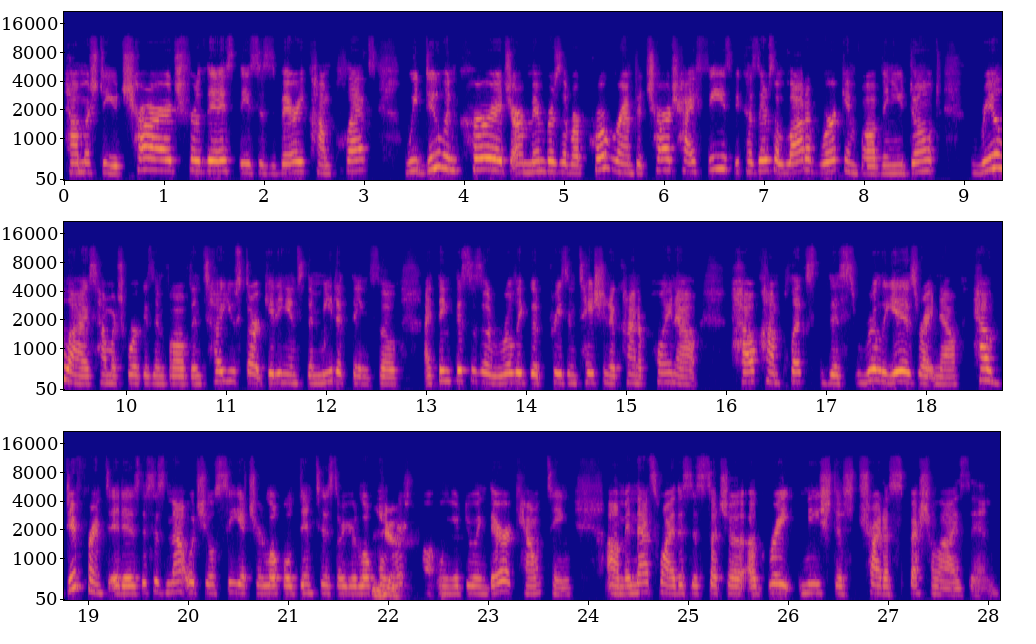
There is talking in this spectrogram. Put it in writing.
how much do you charge for this? This is very complex. We do encourage our members of our program to charge high fees because there's a lot of work involved and you don't realize how much work is involved until you start getting into the meat of things. So I think this is a really good presentation to kind of point out how complex this really is right now, how different it is. This is not what you'll see at your local dentist or your local Yeah. restaurant when you're doing their accounting. Um, and that's why this is such a, a great niche to try to specialize in.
